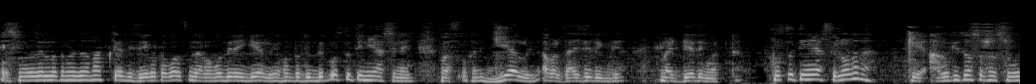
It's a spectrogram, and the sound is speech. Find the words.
তো প্রস্তুতি নিয়ে আসে নাই। আবার যাইছে দিয়ে প্রস্তুতি নিয়ে আসছিল না? কে, আরও কিছু অস্ত্র শস্ত্র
